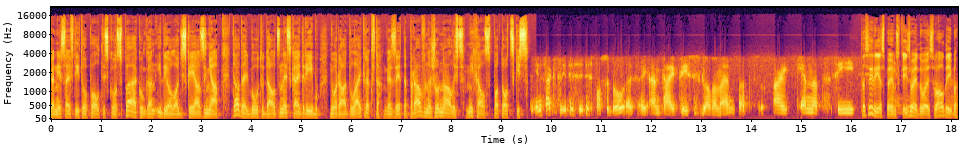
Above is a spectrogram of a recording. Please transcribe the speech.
gan iesaistīto politisko spēku, gan ideoloģiskajā ziņā. Tādēļ būtu daudz neskaidrību, norāda laikraksta Gazeta Pravna žurnālists Mihāls Potockis. In fact, it is it is possible as a anti-peace government, but Tas ir iespējams, ka izveidojas valdība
